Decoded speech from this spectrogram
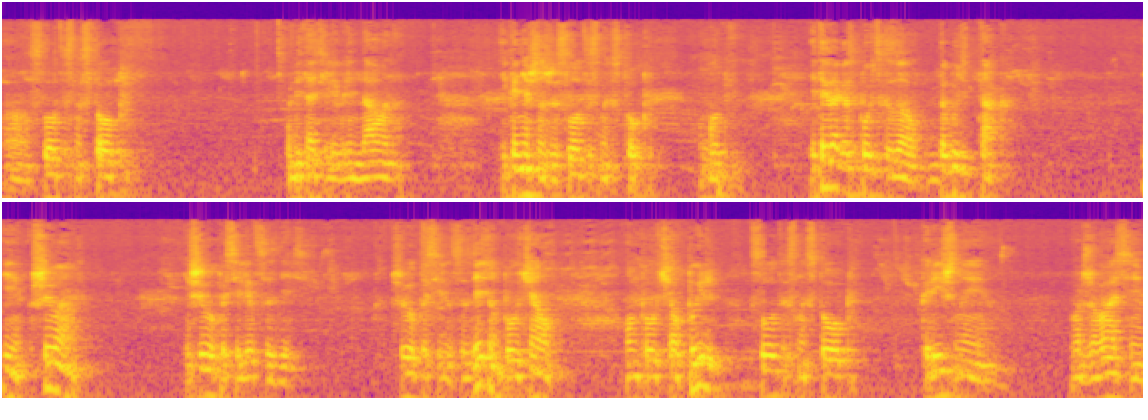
а, с лотосных стоп обитателей Вриндавана. И, конечно же, с лотосных стоп Гопи. И тогда Господь сказал, да будет так. И Шива, и Шива поселился здесь. Шива поселился здесь, он получал, он получал пыль с лотосных столб, Кришны, Ваджаваси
